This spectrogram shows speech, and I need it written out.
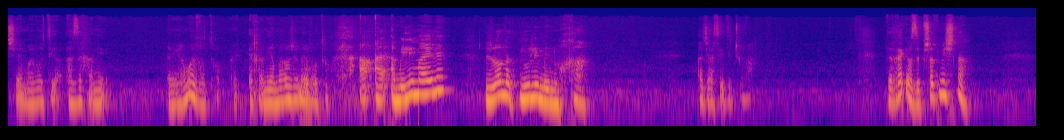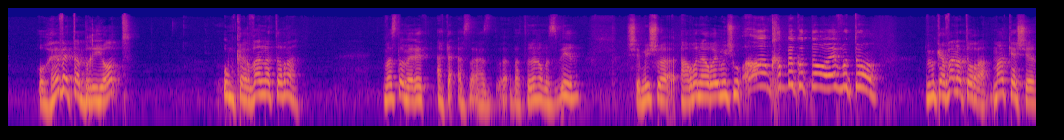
השם אוהב אותי, אז איך אני... אני גם אוהב אותו. איך אני אמר שאני אוהב אותו? המילים האלה לא נתנו לי מנוחה. עד שעשיתי תשובה. דרך אגב, זה פשוט משנה. אוהב את הבריות ומקרבן לתורה. מה זאת אומרת? אתה, אז, אז בתונר מסביר שמישהו, אהרון היה רואה מישהו, אה, מחבק אותו, אוהב אותו, ומקרבן לתורה. מה הקשר?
